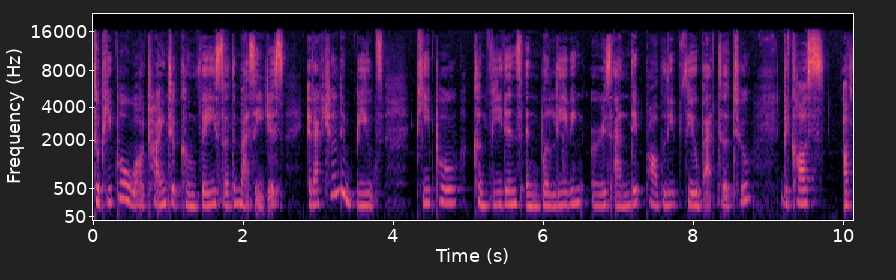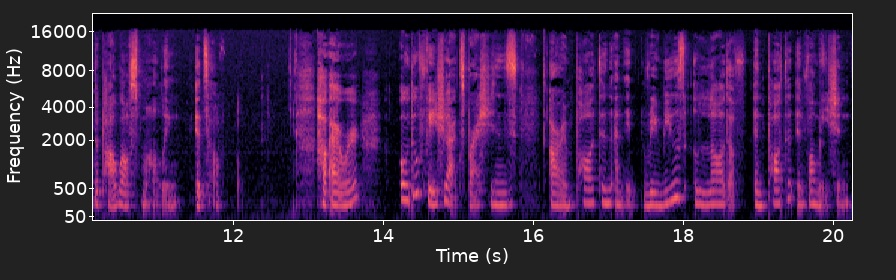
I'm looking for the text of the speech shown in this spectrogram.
to people while trying to convey certain messages, it actually builds people confidence in believing us and they probably feel better too because of the power of smiling itself. However, although facial expressions are important and it reveals a lot of important information,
